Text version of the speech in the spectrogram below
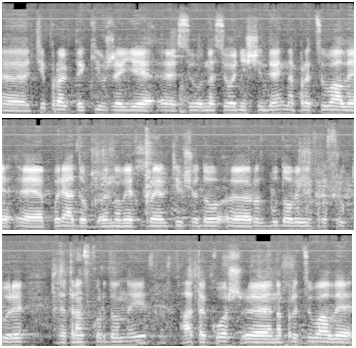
Е, Ті проекти, які вже є е, на сьогоднішній день, напрацювали е, порядок нових проєктів щодо розбудови інфраструктури транскордонної, а також напрацювали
